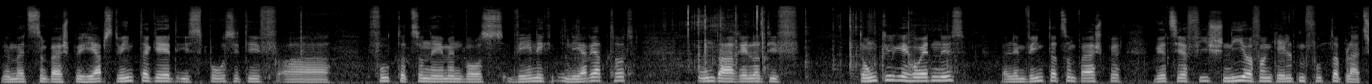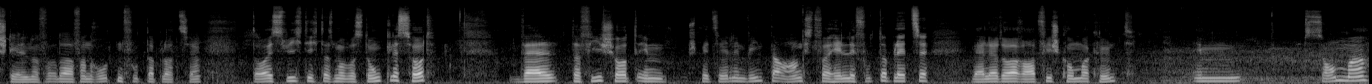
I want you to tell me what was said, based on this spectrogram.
Wenn man jetzt zum Beispiel Herbst, Winter geht, ist positiv äh, Futter zu nehmen, was wenig Nährwert hat. und auch relativ dunkel gehalten ist. Weil im Winter zum Beispiel wird sich ein Fisch nie auf einen gelben Futterplatz stellen oder auf einen roten Futterplatz. Ja. Da ist wichtig, dass man was Dunkles hat, weil der Fisch hat im, speziell im Winter Angst vor helle Futterplätze, weil er da ein Raubfisch kommen könnte. Im Sommer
